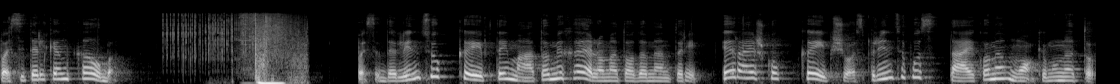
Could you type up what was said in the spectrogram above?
pasitelkiant kalbą? Pasidalinsiu, kaip tai mato Michaelio metodo mentoriai ir aišku, kaip šiuos principus taikome mokymų metu.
